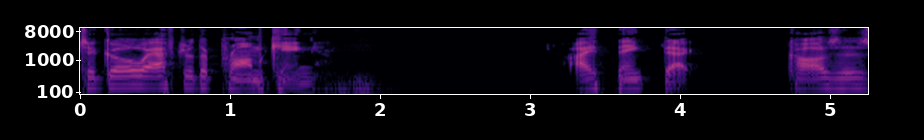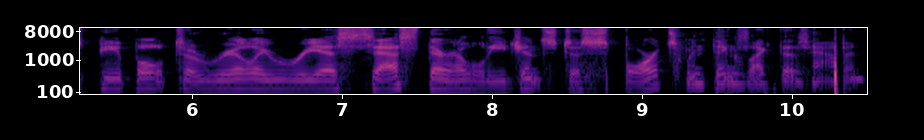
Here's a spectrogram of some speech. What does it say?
to go after the prom king. I think that causes people to really reassess their allegiance to sports when things like this happen.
